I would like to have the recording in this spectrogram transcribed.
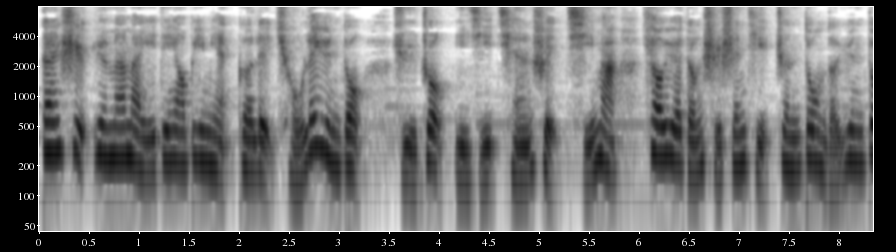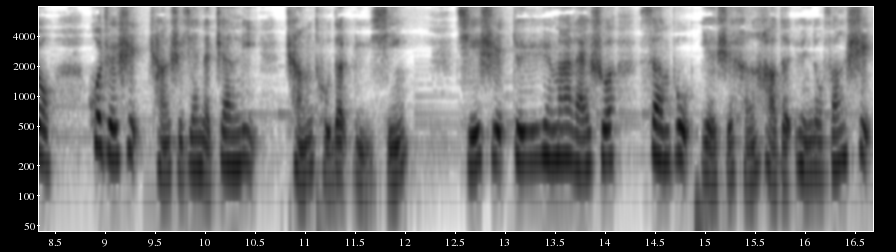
但是孕妈妈一定要避免各类球类运动、举重以及潜水、骑马、跳跃等使身体震动的运动，或者是长时间的站立、长途的旅行。其实对于孕妈来说，散步也是很好的运动方式。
